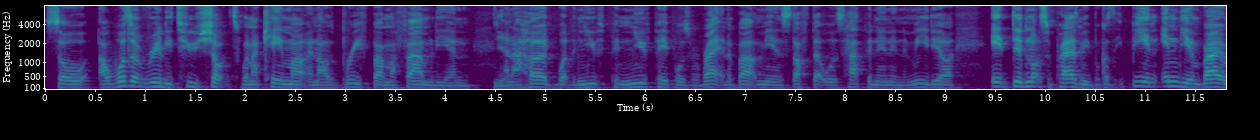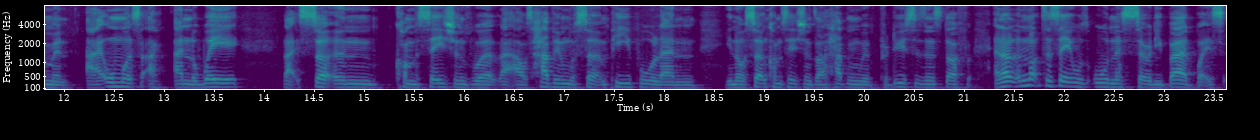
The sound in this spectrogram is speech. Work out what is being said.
So I wasn't really too shocked when I came out and I was briefed by my family and and I heard what the news newspapers were writing about me and stuff that was happening in the media. It did not surprise me because being in the environment, I almost I, and the way like certain conversations were like I was having with certain people and you know certain conversations I was having with producers and stuff. And I, not to say it was all necessarily bad, but it's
